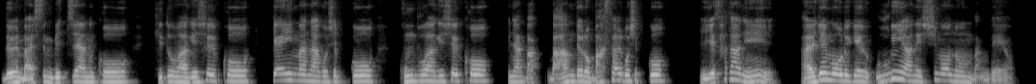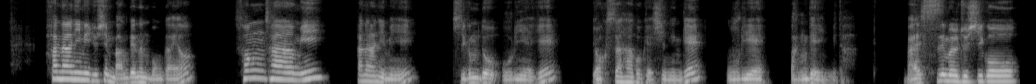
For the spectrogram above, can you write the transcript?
늘 말씀 믿지 않고, 기도하기 싫고, 게임만 하고 싶고, 공부하기 싫고, 그냥 막 마음대로 막 살고 싶고, 이게 사단이 알게 모르게 우리 안에 심어놓은 망대예요. 하나님이 주신 망대는 뭔가요? 성삼위 하나님이 지금도 우리에게 역사하고 계시는 게 우리의 망대입니다. 말씀을 주시고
